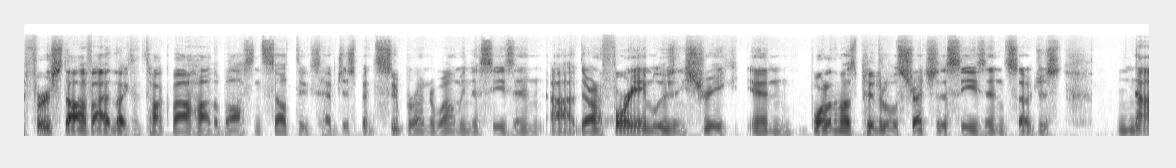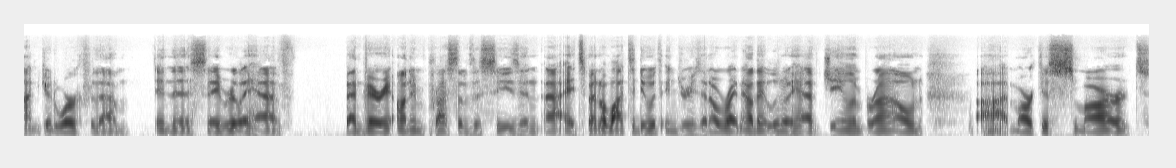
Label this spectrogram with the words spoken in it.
first off, I'd like to talk about how the Boston Celtics have just been super underwhelming this season. Uh, they're on a four-game losing streak in one of the most pivotal stretches of the season, so just not good work for them in this. They really have been very unimpressive this season. Uh, it's been a lot to do with injuries. I know right now they literally have Jaylen Brown, uh, Marcus Smart,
